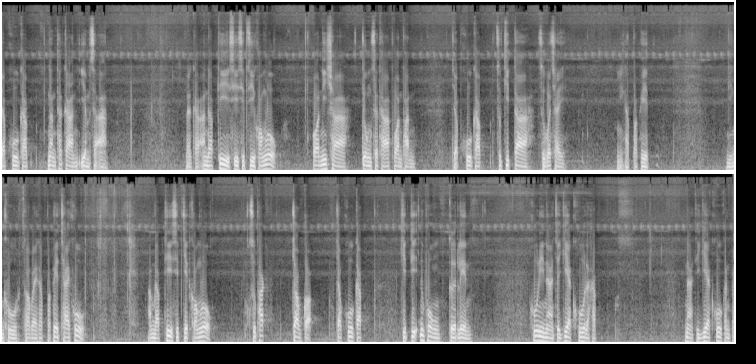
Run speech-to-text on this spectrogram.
จับคู่กับนันทการเอี่ยมสะอาด แล้วก็อันดับที่ 44 ของโลกออนิชาจงสถาพรพันธ์จับคู่กับสุกิตาสุวชัยนี่ครับประเภท หญิงคู่ต่อไปครับประเภทชายคู่อันดับที่ 17 ของโลก สุภักจอมเกาะจับคู่กับกิตตินุพงศ์เกิดเลน คู่นี้น่าจะแยกคู่แล้วครับ น่าที่แยกคู่กันไป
